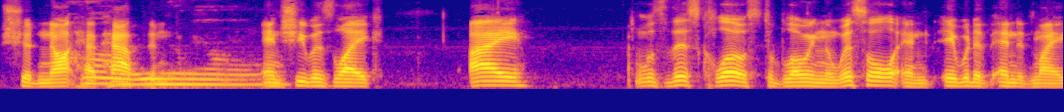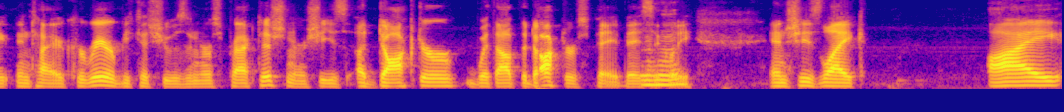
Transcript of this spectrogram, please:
should not have Oh, happened. No. and she was like i was this close to blowing the whistle and it would have ended my entire career because she was a nurse practitioner. She's a doctor without the doctor's pay mm-hmm. basically. And she's like i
